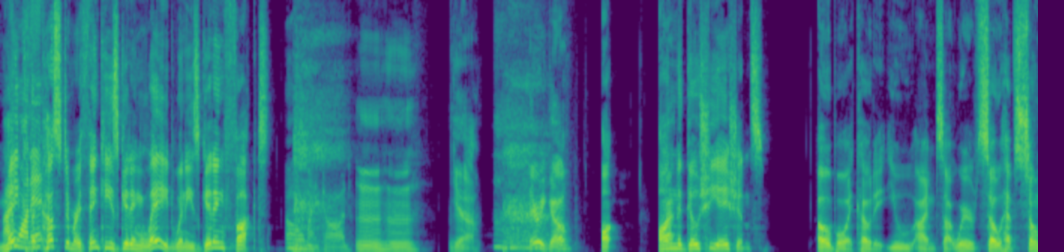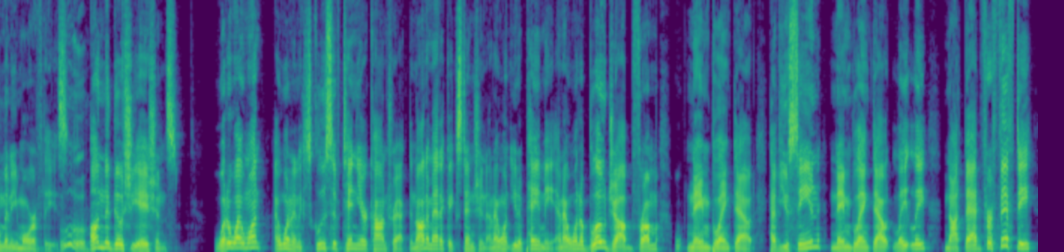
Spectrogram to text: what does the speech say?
Make want the it. customer think he's getting laid when he's getting fucked. Oh my god. Mm-hmm. Yeah. There we go. On, on negotiations. Oh boy, Cody, you I'm sorry. We're so have so many more of these. Ooh. On negotiations. What do I want? I want an exclusive 10-year contract, an automatic extension, and I want you to pay me. And I want a blowjob from name blanked out. Have you seen name blanked out lately? Not bad for 50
